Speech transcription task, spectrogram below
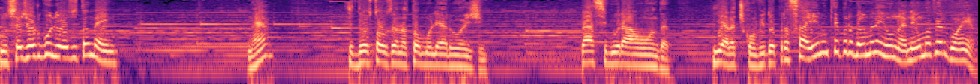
Não seja orgulhoso também. Né? Se Deus está usando a tua mulher hoje para segurar a onda e ela te convidou para sair, não tem problema nenhum, não é nenhuma vergonha.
